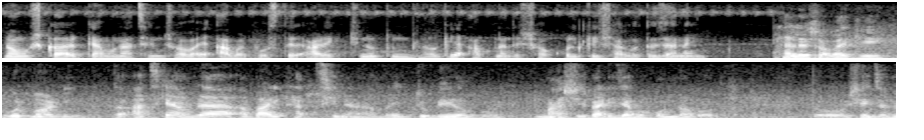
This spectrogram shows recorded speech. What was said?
নমস্কার কেমন আছেন সবাই? আবার পোস্টের আরেকটি নতুন ব্লগে আপনাদের সকলকে স্বাগত জানাই। হ্যালো সবাইকে গুড মর্নিং তো আজকে আমরা বাড়ি থাকছি না আমরা একটু বেরোবো। একটু মাসির বাড়ি যাব কোন্নগর। তো সেই জন্য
